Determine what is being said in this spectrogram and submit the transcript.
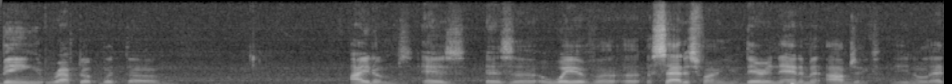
being wrapped up with um, items as as a, a way of uh, uh, uh, satisfying you. They're inanimate objects. You know, at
